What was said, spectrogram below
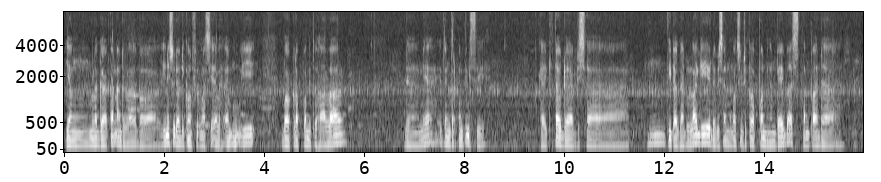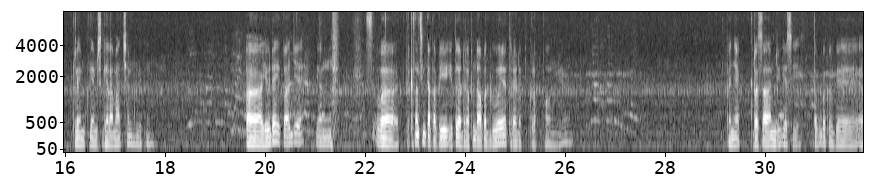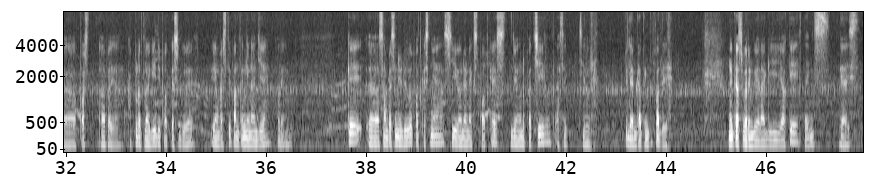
yang melegakan adalah bahwa ini sudah dikonfirmasi oleh MUI bahwa klepon itu halal. Dan ya itu yang terpenting sih. Kayak kita udah bisa hmm, tidak gaduh lagi udah bisa mengkonsumsi klepon dengan bebas tanpa ada klaim-klaim segala macam gitu. Uh, yaudah itu aja yang terkesan singkat tapi itu adalah pendapat gue terhadap klepon ya. banyak keresahan juga sih tapi bakal gue uh, post apa ya upload lagi di podcast gue. Yang pasti pantengin aja kalian oke uh, sampai sini dulu podcastnya. See you on the next podcast. Jangan lupa chill asik chill. Pilihan kata yang tepat ya. Ngegas bareng gue lagi. Oke thanks guys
